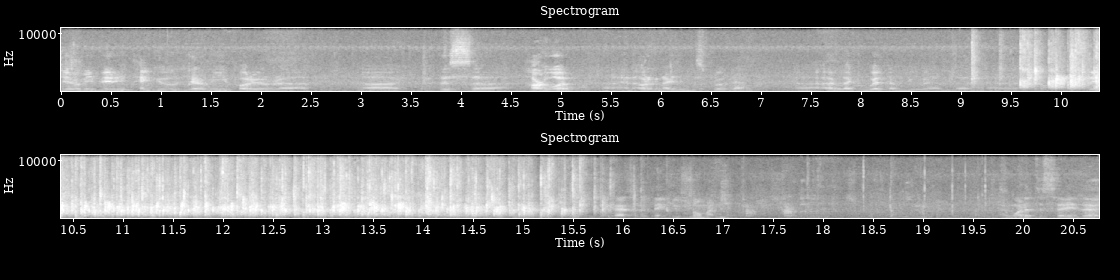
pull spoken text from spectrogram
Jeremy Barry. Thank you, Jeremy, for your uh, uh, this uh, hard work and organizing this program. I would like to welcome you and then say Ambassador, thank you so much. I wanted to say that,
